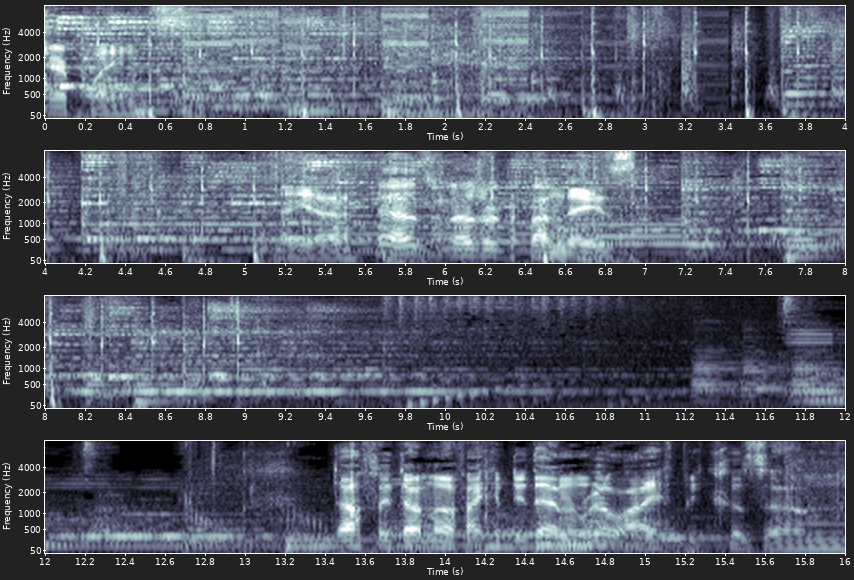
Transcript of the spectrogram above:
airplanes. Yeah, yeah those, those are the fun days. Definitely don't know if I could do that in real life because, um,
